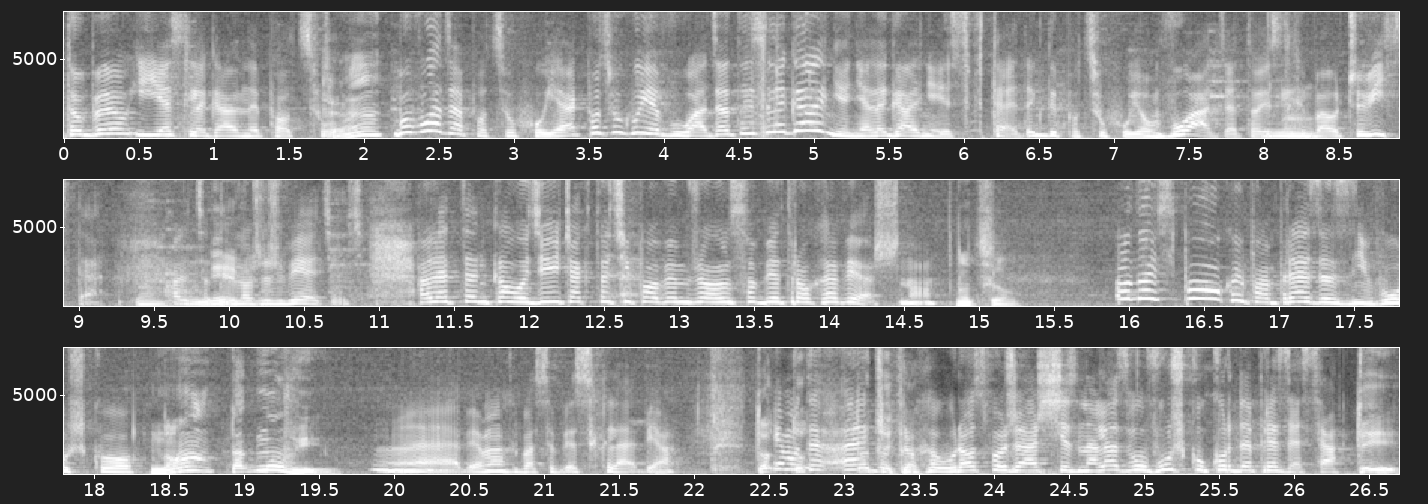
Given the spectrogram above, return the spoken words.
to był i jest legalny podsłuch. Tak? Bo władza podsłuchuje. Jak podsłuchuje władza, to jest legalnie. Nielegalnie jest wtedy, gdy podsłuchują władzę. To jest chyba oczywiste. Ale co No. ty wiem. możesz wiedzieć? Ale ten kołodziejczak, to ci powiem, że on sobie trochę, wiesz, no... No co? No daj spokój, pan prezes z nim w łóżku. No, tak mówił. Nie wiem, on chyba sobie schlebia. To, to, te to ego czekaj. trochę urosło, że aż się znalazło w łóżku kurde prezesa. Ty,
